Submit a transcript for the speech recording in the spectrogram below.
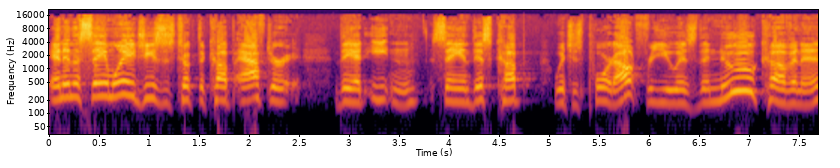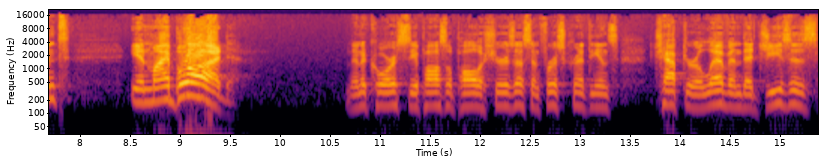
And in the same way, Jesus took the cup after they had eaten, saying, This cup which is poured out for you is the new covenant in my blood. Then, of course, the Apostle Paul assures us in 1 Corinthians chapter 11 that Jesus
